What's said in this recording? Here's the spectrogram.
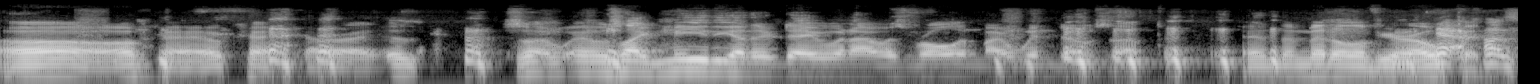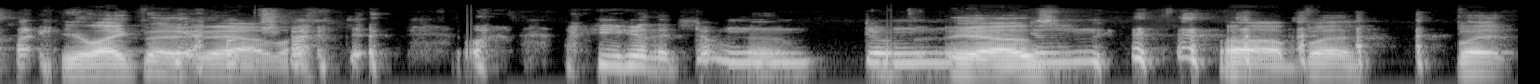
Oh, okay, okay, all right. It was- so it was like me the other day when I was rolling my windows up in the middle of your yeah, open. I was like, You like that? yeah, Yeah, like, to- you hear the dung, yeah. was- uh, but but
